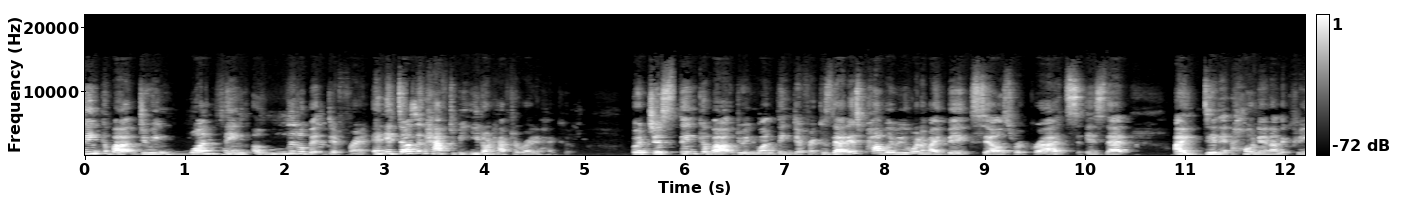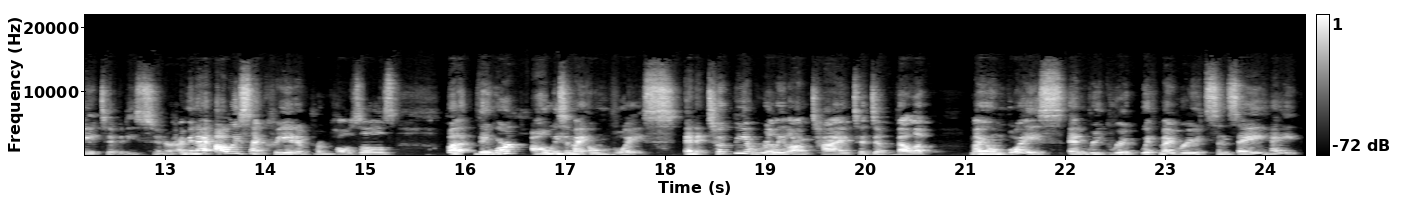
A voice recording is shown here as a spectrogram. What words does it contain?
think about doing one thing a little bit different. And it doesn't have to be, you don't have to write a haiku, but just think about doing one thing different. Because that is probably one of my big sales regrets is that I didn't hone in on the creativity sooner. I mean, I always sent creative mm-hmm. proposals, but they weren't always in my own voice. And it took me a really long time to develop my own voice and regroup with my roots and say, hey,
